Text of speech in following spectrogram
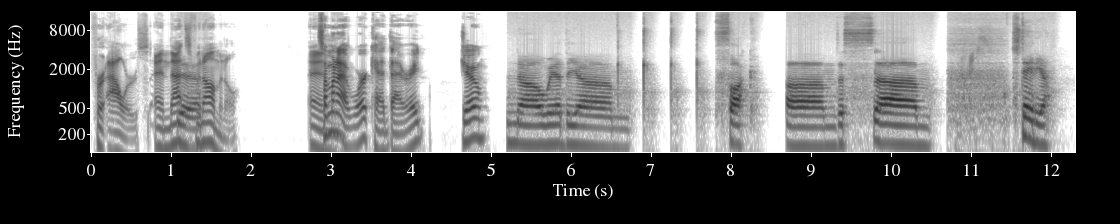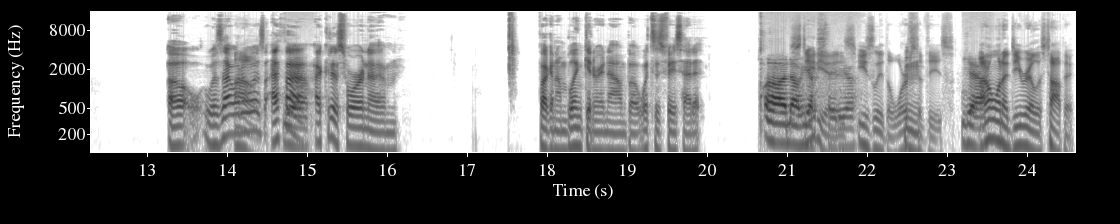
for hours, and that's Yeah. phenomenal. And Someone at work had that, right, Joe? No, we had the um, fuck, um, this um, Stadia. Oh, was that what it Oh. was? I thought Yeah. I could have sworn. Um, fucking, I'm blinking right now. But what's his face had it? Uh, no, he got Stadia, Stadia. is easily the worst Hmm. of these. Yeah. I don't want to derail this topic.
